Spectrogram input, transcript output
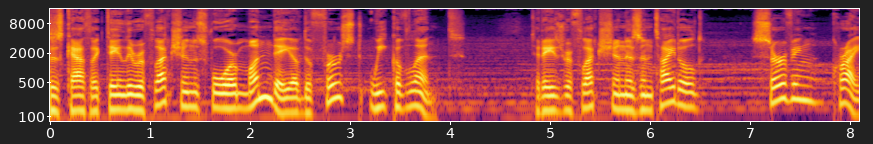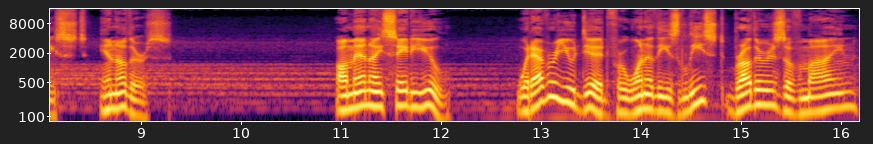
is Catholic Daily Reflections for Monday of the first week of Lent. Today's reflection is entitled Serving Christ in Others. Amen, I say to you, whatever you did for one of these least brothers of mine,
